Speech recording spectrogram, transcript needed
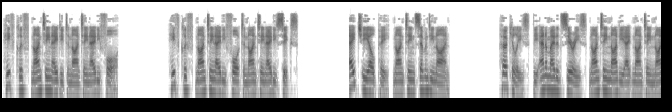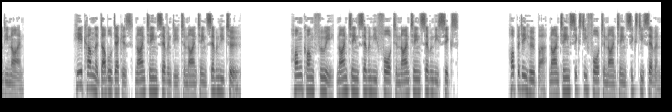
Heathcliff 1980 to 1984 Heathcliff 1984 to 1986 HELP 1979 Hercules, the animated series 1998–1999. Here Come the Double Deckers 1970 to 1972. Hong Kong Phooey 1974 to 1976. Hoppity Hooper 1964 to 1967.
